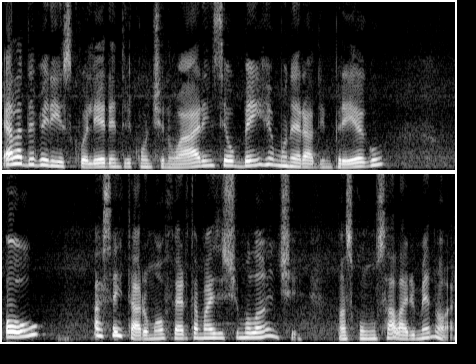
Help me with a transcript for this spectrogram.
Ela deveria escolher entre continuar em seu bem remunerado emprego ou aceitar uma oferta mais estimulante, mas com um salário menor.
